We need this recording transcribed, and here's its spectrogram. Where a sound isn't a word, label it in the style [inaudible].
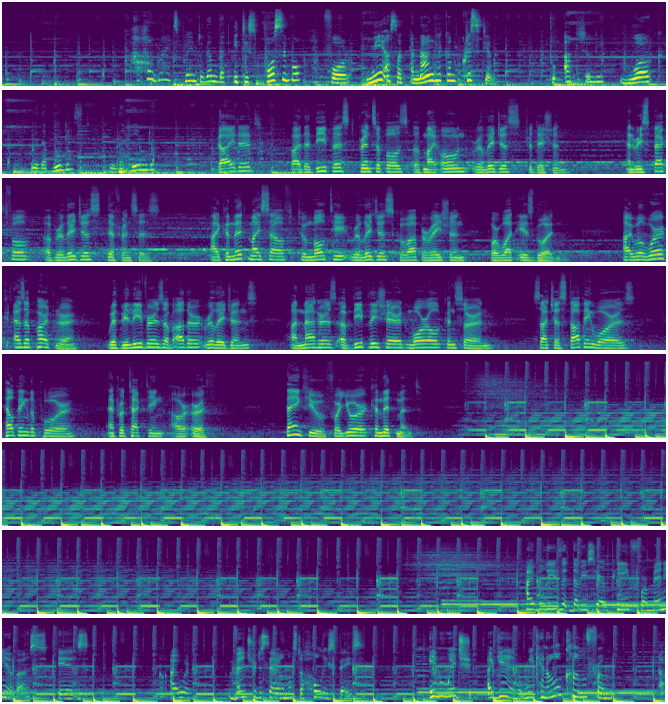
how do I explain to them that it is possible for me as a, an Anglican Christian to actually work with a Buddhist, with a Hindu? Guided by the deepest principles of my own religious tradition and respectful of religious differences, I commit myself to multi religious cooperation for what is good. I will work as a partner with believers of other religions on matters of deeply shared moral concern, such as stopping wars, helping the poor, and protecting our earth. Thank you for your commitment. I believe that WCRP for many of us is, venture to say, almost a holy space in which, again, we can all come from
